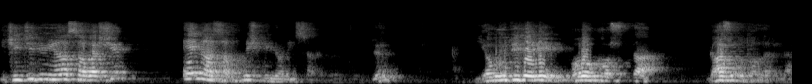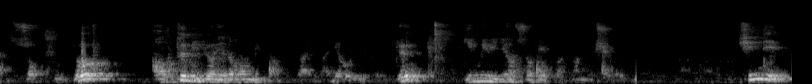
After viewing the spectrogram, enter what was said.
İkinci Dünya Savaşı en az 60 milyon insanı öldürdü. Yahudileri Holokost'ta gaz odalarına sokuldu. 6 milyon ya da 10 milyon galiba Yahudi öldü. 20 milyon Sovyet vatandaşı öldü. Şimdi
